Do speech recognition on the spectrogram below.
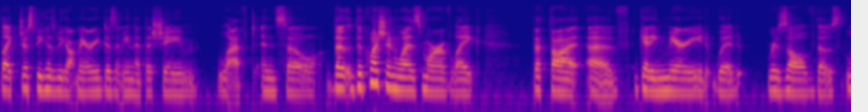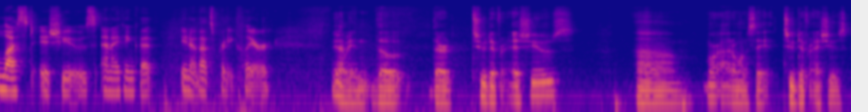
like just because we got married doesn't mean that the shame left. And so the the question was more of like the thought of getting married would resolve those lust issues and I think that you know that's pretty clear. Yeah, I mean, though there are two different issues, um, or I don't want to say two different issues,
